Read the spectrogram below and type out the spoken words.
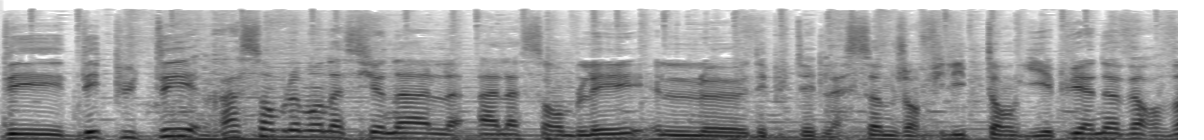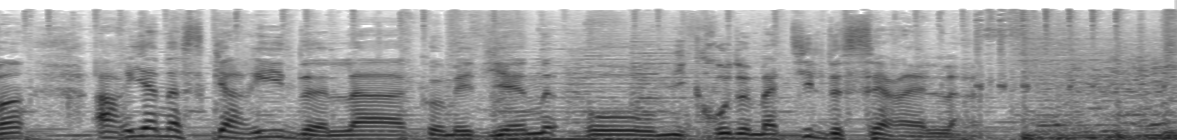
des députés Rassemblement National à l'Assemblée, le député de la Somme Jean-Philippe Tanguy. Et puis à 9h20, Ariane Ascaride, la comédienne, au micro de Mathilde Serrel.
